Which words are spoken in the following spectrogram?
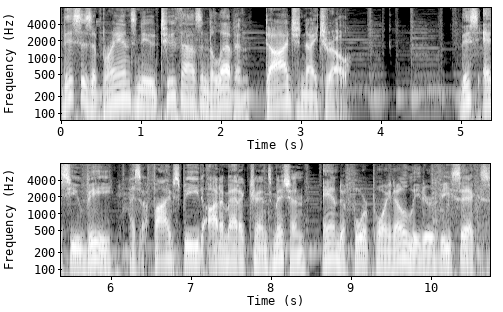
This is a brand new 2011 Dodge Nitro. This SUV has a 5-speed automatic transmission and a 4.0-liter V6.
